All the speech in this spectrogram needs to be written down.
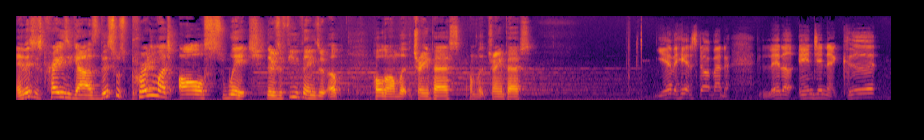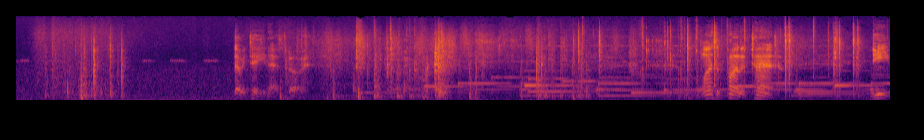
And this is crazy, guys. This was pretty much all Switch. There's a few things. Up, oh, hold on. Let the train pass. I'm let the train pass. You ever hear the story about the little engine that could? Let me tell you that story. Once upon a time, deep,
